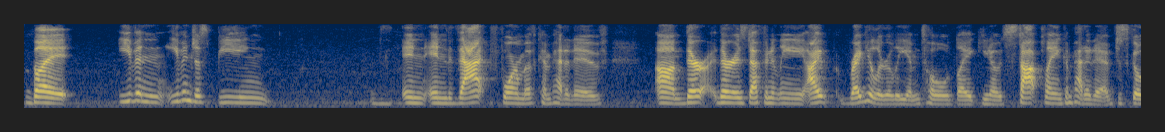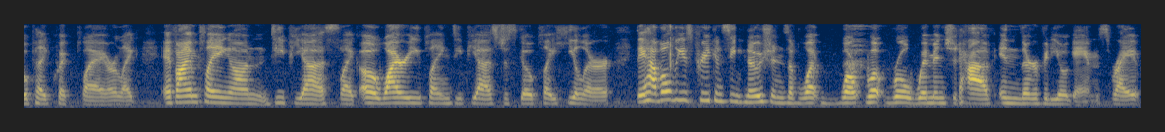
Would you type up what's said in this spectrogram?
but even even just being in in that form of competitive um, there there is definitely I regularly am told like you know stop playing competitive just go play quick play or like if I'm playing on DPS like oh why are you playing DPS just go play healer. They have all these preconceived notions of what what, what role women should have in their video games right?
